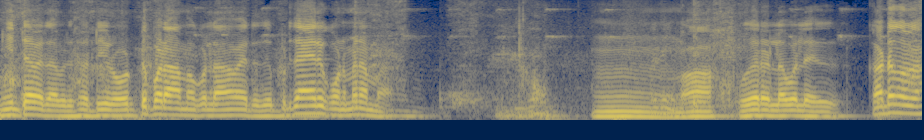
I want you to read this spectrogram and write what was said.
நீட்டாக வருது அப்படி சட்டியில் ஒட்டுப்படாமல் கொள்ளாமல் வருது இப்படி தான் இருக்கணுமே நம்ம. ம் ஆ வேறு லெவலில் காட்டுங்க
